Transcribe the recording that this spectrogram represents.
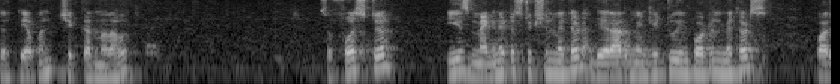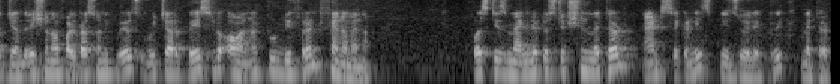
तर ते आपण चेक करणार आहोत so first is magnetostriction method. There are mainly two important methods for generation of ultrasonic waves, which are based on two different phenomena. First is magnetostriction method and second is piezoelectric method.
